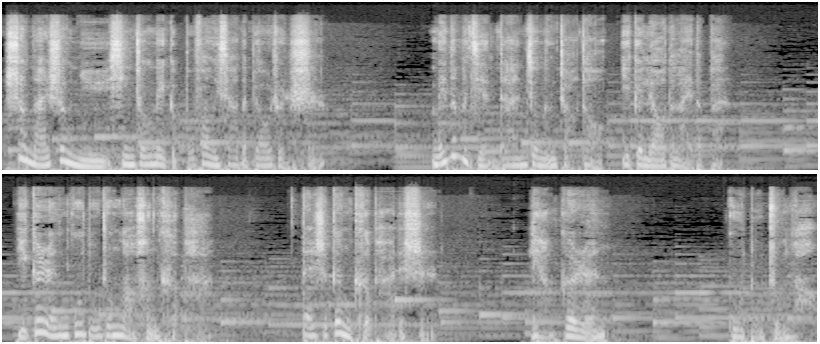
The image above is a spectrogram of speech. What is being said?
剩男剩女心中那个不放下的标准是。没那么简单就能找到一个聊得来的伴。一个人孤独终老很可怕，但是更可怕的是，两个人孤独终老。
